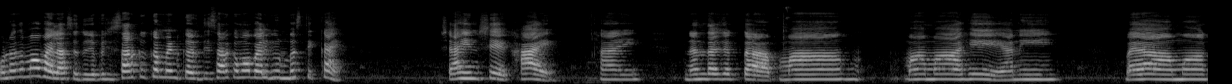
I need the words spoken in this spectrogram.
कोणाचा मोबाईल असते तुझ्यापाशी? सारखं कमेंट करते. सारखं मोबाईल घेऊन बसते काय? शाहीन शेख हाय. हाय. नंदा जगताप मा मामा आहे आणि बाया मग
